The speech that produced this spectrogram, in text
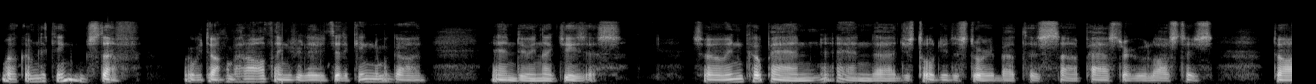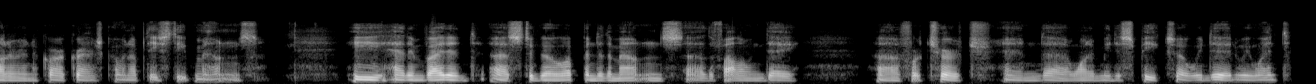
Welcome to Kingdom Stuff, where we talk about all things related to the kingdom of God and doing like Jesus. So in Copan, and uh, just told you the story about this uh, pastor who lost his daughter in a car crash going up these steep mountains. He had invited us to go up into the mountains uh, the following day uh, for church and uh, wanted me to speak. So we did. We went,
